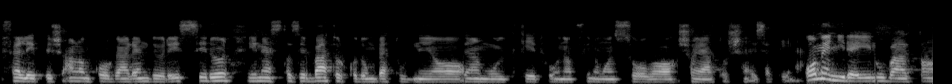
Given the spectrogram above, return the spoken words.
fellépés állampolgár rendőr részéről. Én ezt azért bátorkodom betudni az elmúlt két hónap finoman szólva sajátos helyzetének. Amennyire én próbáltam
